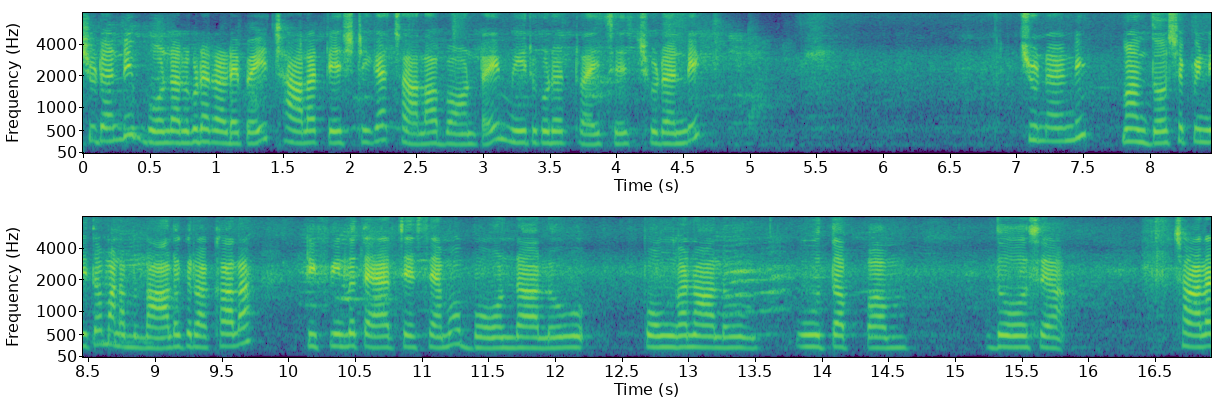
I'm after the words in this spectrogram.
చూడండి బోండాలు కూడా రెడీ అయిపోయి చాలా టేస్టీగా చాలా బాగుంటాయి. మీరు కూడా ట్రై చేసి చూడండి. చూడండి మనం దోశ పిండితో మనం నాలుగు రకాల టిఫిన్లు తయారు చేసాము. బోండాలు పొంగనాలు ఊతప్పం దోశ. చాలా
